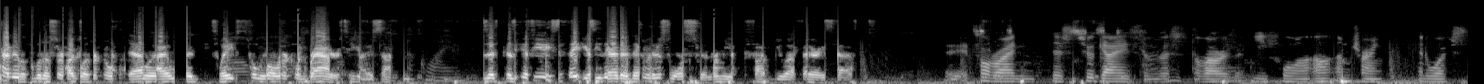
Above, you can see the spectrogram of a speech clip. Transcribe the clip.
tried to look with a circle with that. I would wait till we all work one round or two guys. Because if, if you if they, you see there, they're they just will swim from you, fuck you up very fast. It's alright. There's two guys of us of ours at E4. I'll, I'm trying. It works.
